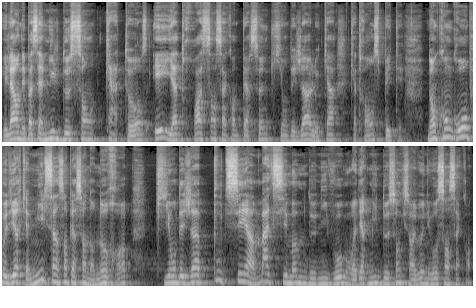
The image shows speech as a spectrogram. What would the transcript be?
Et là, on est passé à 1214 et il y a 350 personnes qui ont déjà le K91 PT. Donc en gros, on peut dire qu'il y a 1500 personnes en Europe qui ont déjà poussé un maximum de niveau, on va dire 1200 qui sont arrivés au niveau 150.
